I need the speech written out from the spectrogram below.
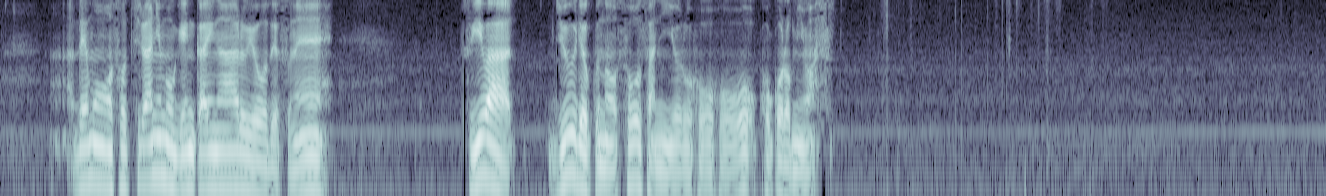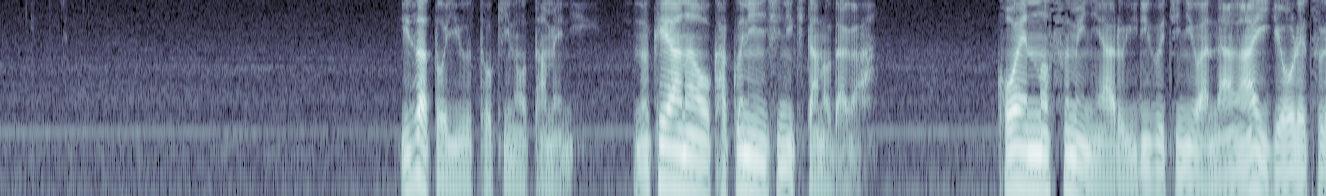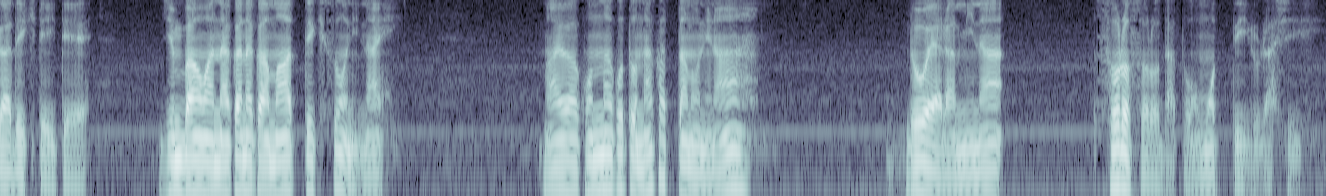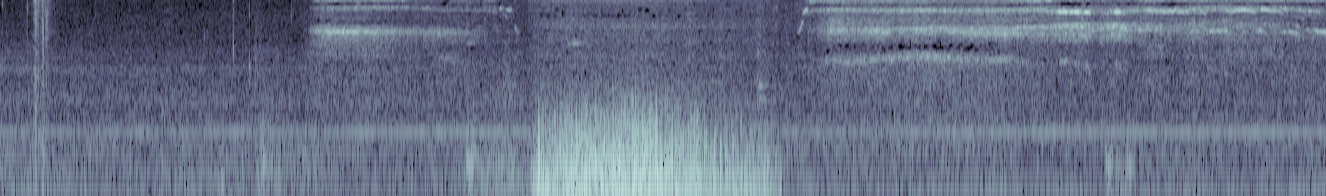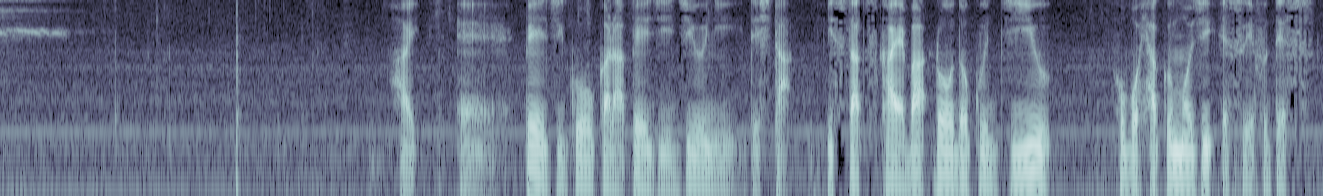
でもそちらにも限界があるようですね。次は重力の操作による方法を試みます。いざという時のために抜け穴を確認しに来たのだが公園の隅にある入り口には長い行列ができていて順番はなかなか回ってきそうにない。前はこんなことなかったのにな。どうやら皆そろそろだと思っているらしい。ページ5からページ12でした。1冊買えば朗読自由。ほぼ100文字 SF です。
